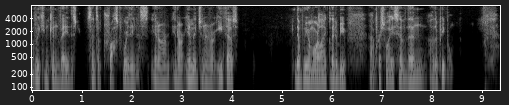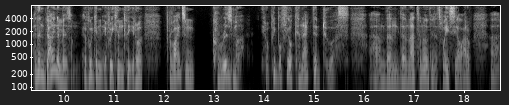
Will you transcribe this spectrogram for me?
if we can convey this sense of trustworthiness in our in our image and in our ethos, then we are more likely to be uh, persuasive than other people. And then dynamism. If we can, if we can, you know, provide some charisma you know, people feel connected to us, um, then then that's another thing. That's why you see a lot of uh,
